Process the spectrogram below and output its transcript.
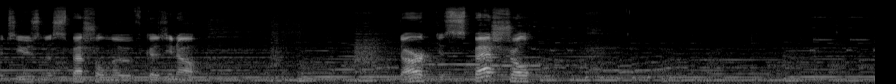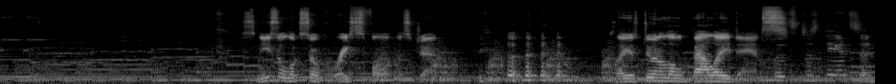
It's using a special move, because, you know, Dark is special. Sneasel looks so graceful in this gen. It's like it's doing a little ballet dance. It's just dancing.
